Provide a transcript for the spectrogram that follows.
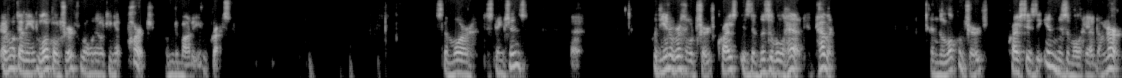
And with any local church, we're only looking at part of the body of Christ. Some more distinctions. For the universal church, Christ is the visible head in heaven. In the local church, Christ is the invisible head on earth.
